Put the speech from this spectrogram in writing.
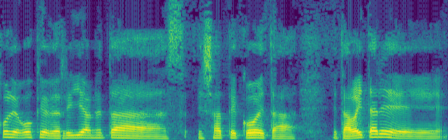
Asko legoke gerrilla honetaz esateko eta eta baita ere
